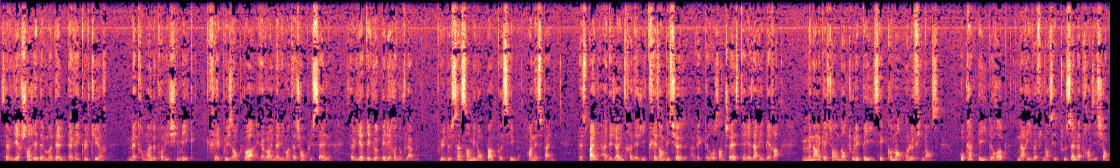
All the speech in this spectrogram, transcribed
Ça veut dire changer de modèle d'agriculture, mettre moins de produits chimiques, créer plus d'emplois et avoir une alimentation plus saine. Ça veut dire développer les renouvelables. Plus de 500 000 emplois possibles en Espagne. L'Espagne a déjà une stratégie très ambitieuse avec Pedro Sanchez, Teresa Ribera. Mais maintenant, la question dans tous les pays, c'est comment on le finance. Aucun pays d'Europe n'arrive à financer tout seul la transition,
